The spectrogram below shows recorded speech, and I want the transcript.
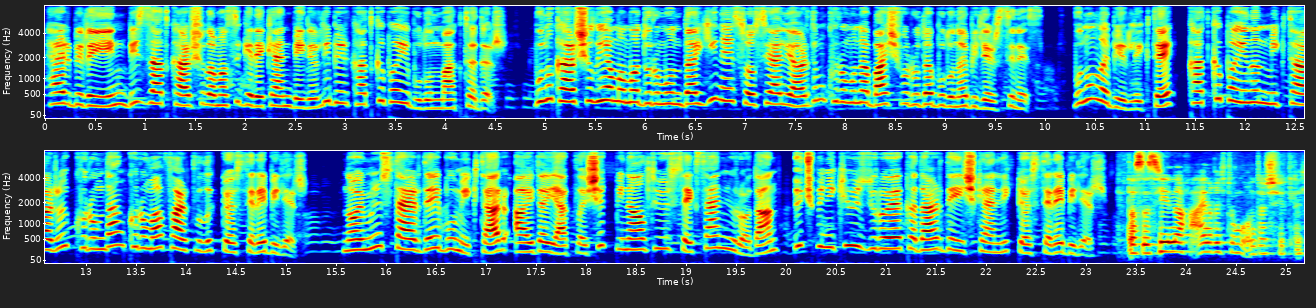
her bireyin bizzat karşılaması gereken belirli bir katkı payı bulunmaktadır. Bunu karşılayamama durumunda yine Sosyal Yardım Kurumu'na başvuruda bulunabilirsiniz. Bununla birlikte katkı payının miktarı kurumdan kuruma farklılık gösterebilir. Neumünster'de bu miktar ayda yaklaşık 1680 Euro'dan 3200 Euro'ya kadar değişkenlik gösterebilir. Das ist je nach Einrichtung unterschiedlich.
